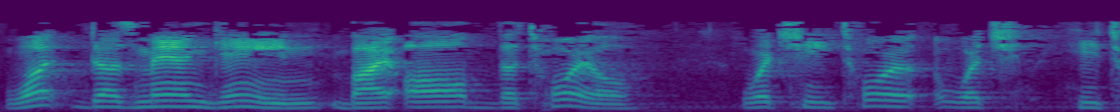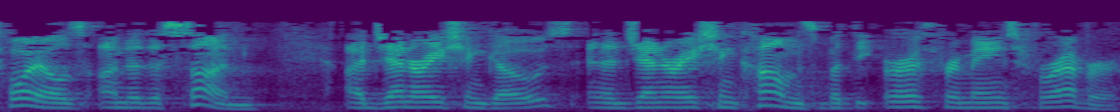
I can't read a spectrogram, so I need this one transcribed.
What does man gain by all the toil which he, toil, which he toils under the sun? A generation goes and a generation comes, but the earth remains forever.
